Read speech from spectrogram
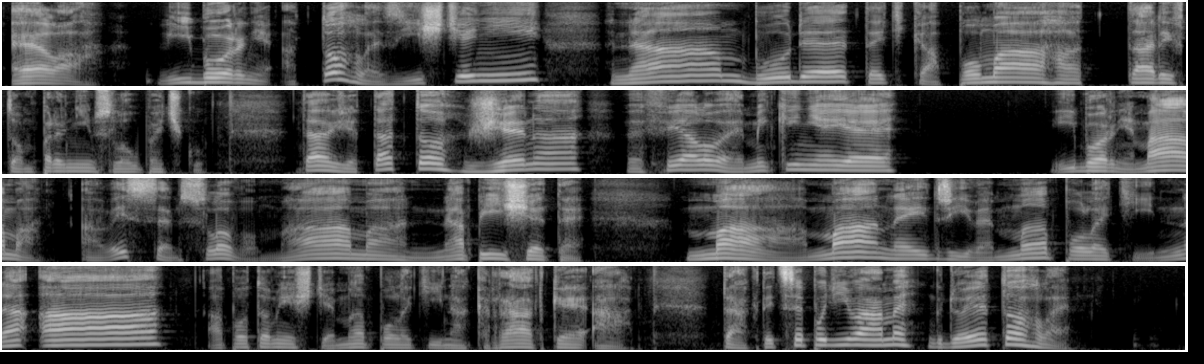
Ela. Výborně. A tohle zjištění nám bude teďka pomáhat tady v tom prvním sloupečku. Takže tato žena ve fialové mikině je výborně máma. A vy sem slovo máma napíšete. Máma nejdříve M poletí na A a potom ještě M poletí na krátké A. Tak, teď se podíváme, kdo je tohle.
